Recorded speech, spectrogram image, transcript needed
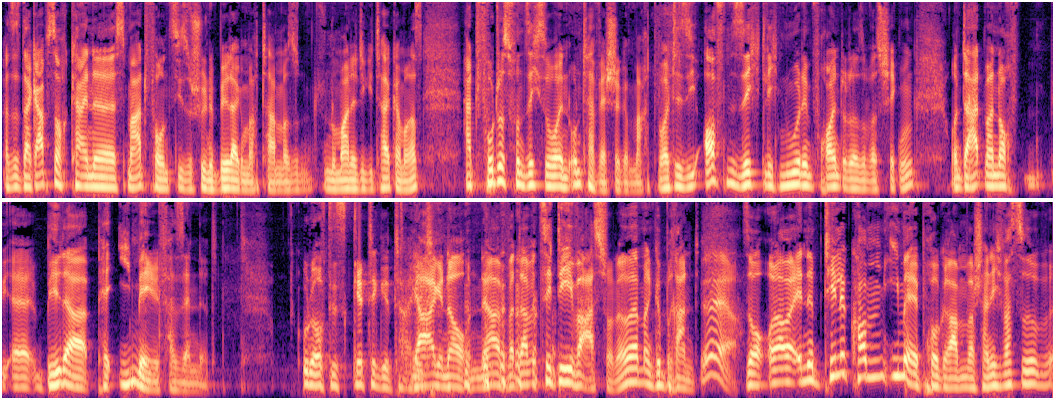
also da gab es noch keine Smartphones, die so schöne Bilder gemacht haben, also normale Digitalkameras, hat Fotos von sich so in Unterwäsche gemacht, wollte sie offensichtlich nur dem Freund oder sowas schicken und da hat man noch äh, Bilder per E-Mail versendet. Oder auf Diskette geteilt. Ja, genau. Und ja, da CD war es schon, oder? Hat man gebrannt. Ja, ja. So, aber in einem Telekom-E-Mail-Programm wahrscheinlich, was du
